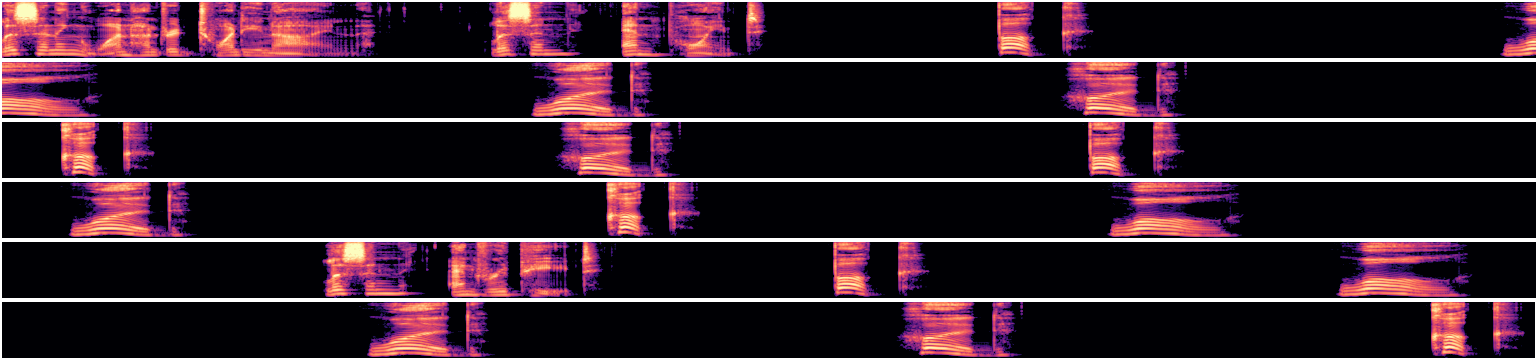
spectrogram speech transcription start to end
Listening 129. Listen and point. book, wool, wood, hood, cook, hood, book, wood, cook, wool. Listen and repeat. book, wool, wood, hood, cook,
